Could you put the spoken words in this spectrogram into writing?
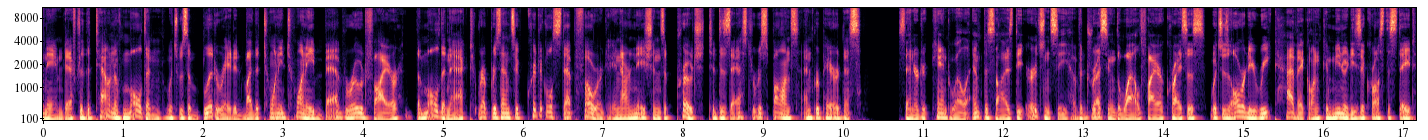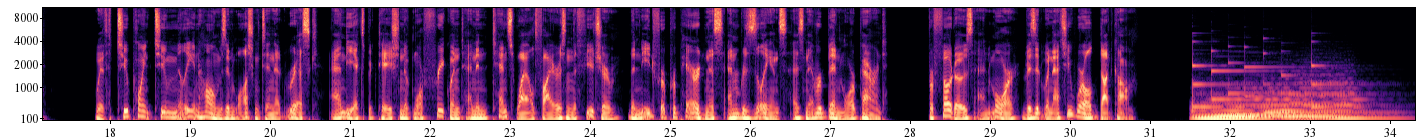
Named after the town of Malden, which was obliterated by the 2020 Babb Road fire, the Malden Act represents a critical step forward in our nation's approach to disaster response and preparedness. Senator Cantwell emphasized the urgency of addressing the wildfire crisis, which has already wreaked havoc on communities across the state. With 2.2 million homes in Washington at risk and the expectation of more frequent and intense wildfires in the future, the need for preparedness and resilience has never been more apparent. For photos and more, visit WenatcheeWorld.com.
